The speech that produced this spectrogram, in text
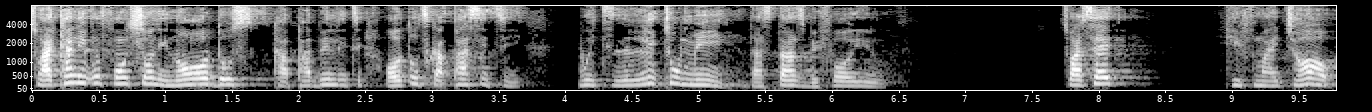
So I can't even function in all those capability or those capacity with the little me that stands before you. So I said, if my job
